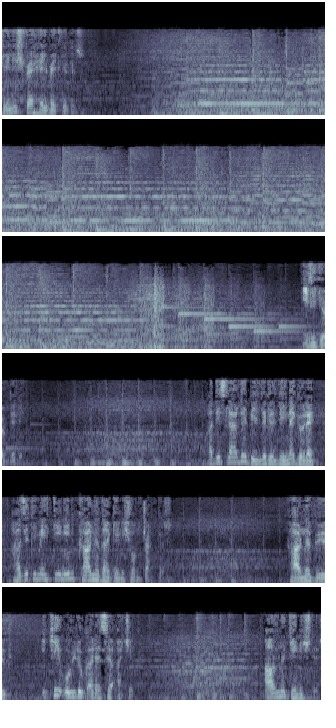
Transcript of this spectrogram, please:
geniş ve heybetlidir. İri gövdeli. Hadislerde bildirildiğine göre Hz. Mehdi'nin karnı da geniş olacaktır. Karnı büyük, iki uyluk arası açık. Alnı geniştir.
